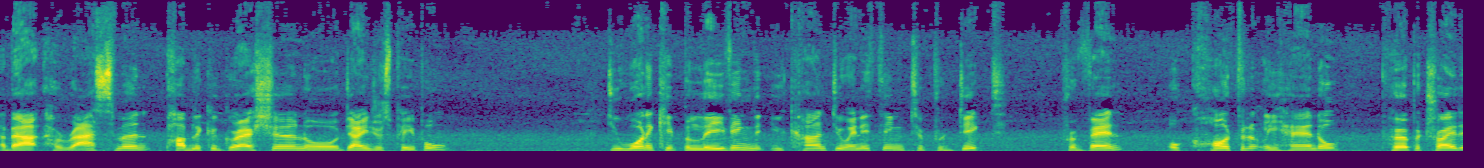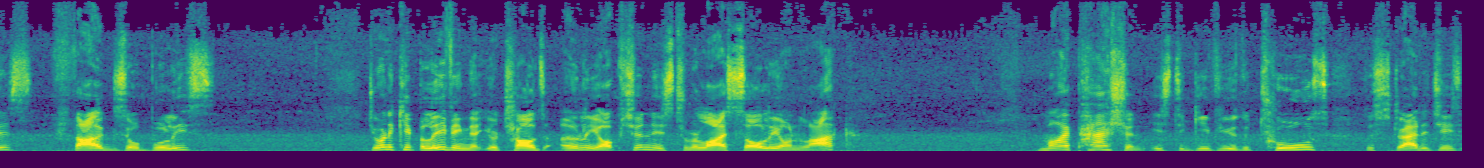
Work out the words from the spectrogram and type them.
about harassment, public aggression, or dangerous people? Do you want to keep believing that you can't do anything to predict, prevent, or confidently handle perpetrators, thugs, or bullies? Do you want to keep believing that your child's only option is to rely solely on luck? My passion is to give you the tools, the strategies,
